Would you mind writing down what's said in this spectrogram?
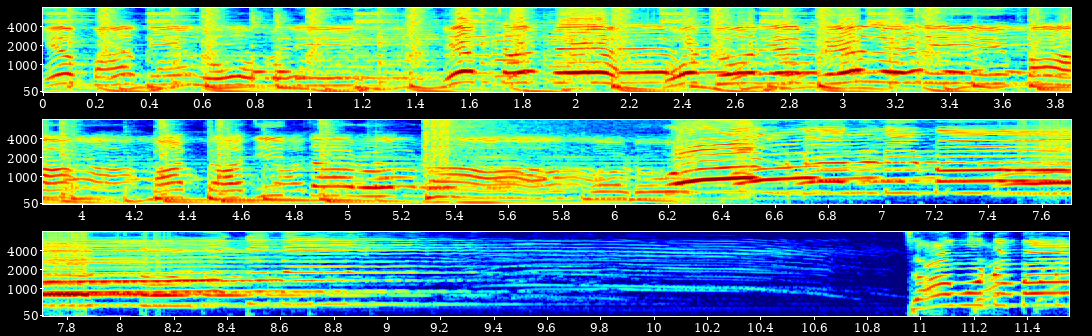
એ માની લોબડી એ તમે ઓઢો રે મેલડી માં માતાજી તારો કામડો બોલ મેલડી માં ચામુંડમાં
